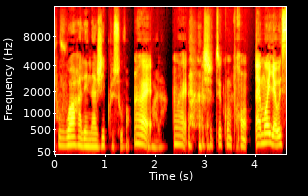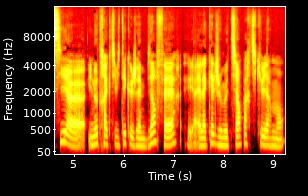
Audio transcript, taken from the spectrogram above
pouvoir aller nager plus souvent. Ouais, Voilà. ouais, je te comprends. Ah, moi, il y a aussi euh, une autre activité que j'aime bien faire et à laquelle je me tiens particulièrement,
